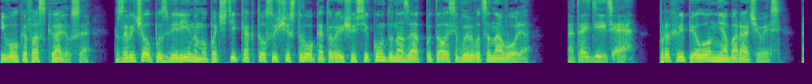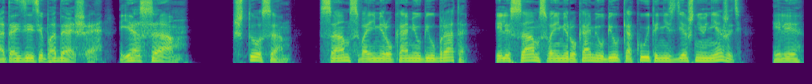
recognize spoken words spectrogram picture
и Волков оскалился, зарычал по-звериному, почти как то существо, которое еще секунду назад пыталось вырваться на волю. «Отойдите!» – прохрипел он, не оборачиваясь. «Отойдите подальше! Я сам!» «Что сам? Сам своими руками убил брата? Или сам своими руками убил какую-то нездешнюю нежить? Или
